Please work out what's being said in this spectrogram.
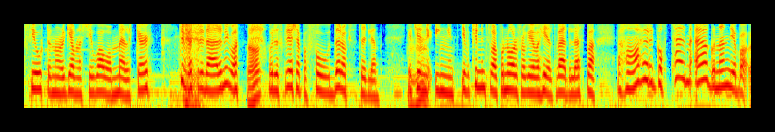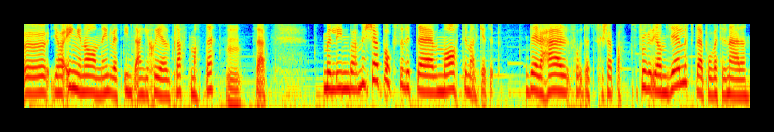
14 år gamla chihuahua Melker till veterinären igår. Ja. Och då skulle jag köpa foder också tydligen. Jag kunde, ju inget, jag kunde inte svara på några frågor, jag var helt värdelös. Bara, Jaha, hur har det gått här med ögonen? Jag bara, "Eh, jag har ingen aning, du vet, inte engagerad plastmatte. Mm. Så här. Men Linn bara, men köp också lite mat till Melker typ. Det är det här fodret du ska köpa. Så frågade jag om hjälp där på veterinären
